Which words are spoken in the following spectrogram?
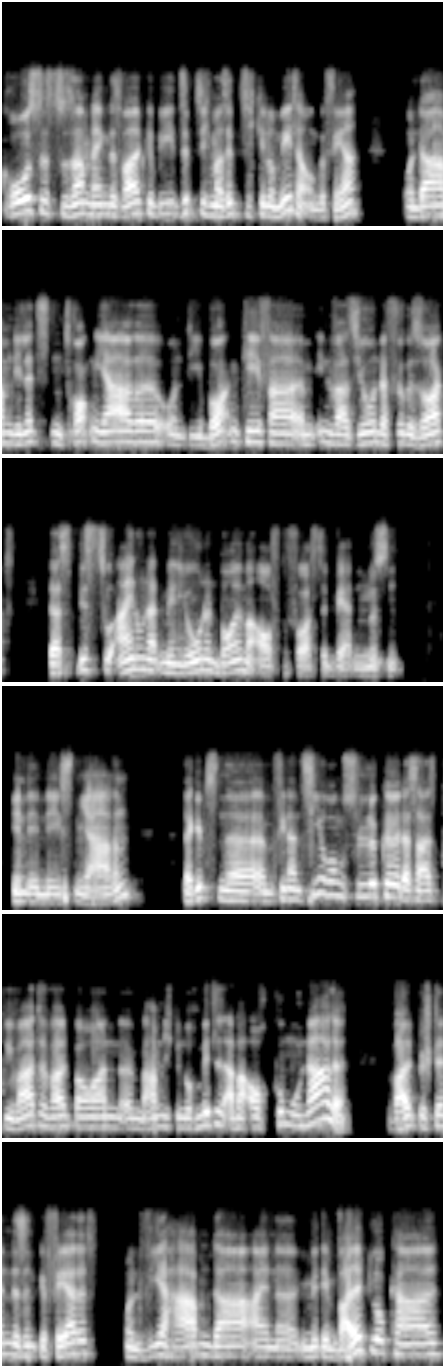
Großes zusammenhängendes Waldgebiet, 70 mal 70 Kilometer ungefähr. Und da haben die letzten Trockenjahre und die Borkenkäferinvasion dafür gesorgt, dass bis zu 100 Millionen Bäume aufgeforstet werden müssen in den nächsten Jahren. Da gibt es eine ähm, Finanzierungslücke, das heißt, private Waldbauern ähm, haben nicht genug Mittel, aber auch kommunale Waldbestände sind gefährdet. Und wir haben da eine, mit dem Waldlokal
